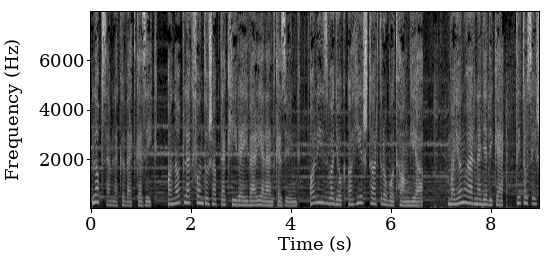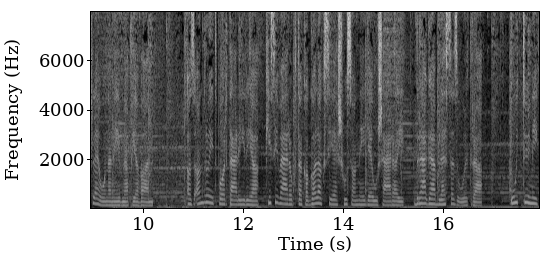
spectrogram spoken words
Lapszemle következik. A nap legfontosabb tech híreivel jelentkezünk. Alíz vagyok, a hírstart robot hangja. Ma január 4-e, Titus és Leona névnapja van. Az Android portál írja, kiszivárogtak a Galaxy S24 EU-s árai, drágább lesz az Ultra. Úgy tűnik,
